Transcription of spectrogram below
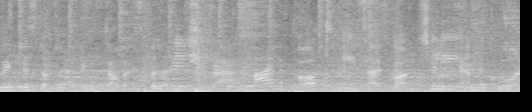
So we've just stopped off in Starbucks for lunch. I have got pizza. I've got chili and the corn.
